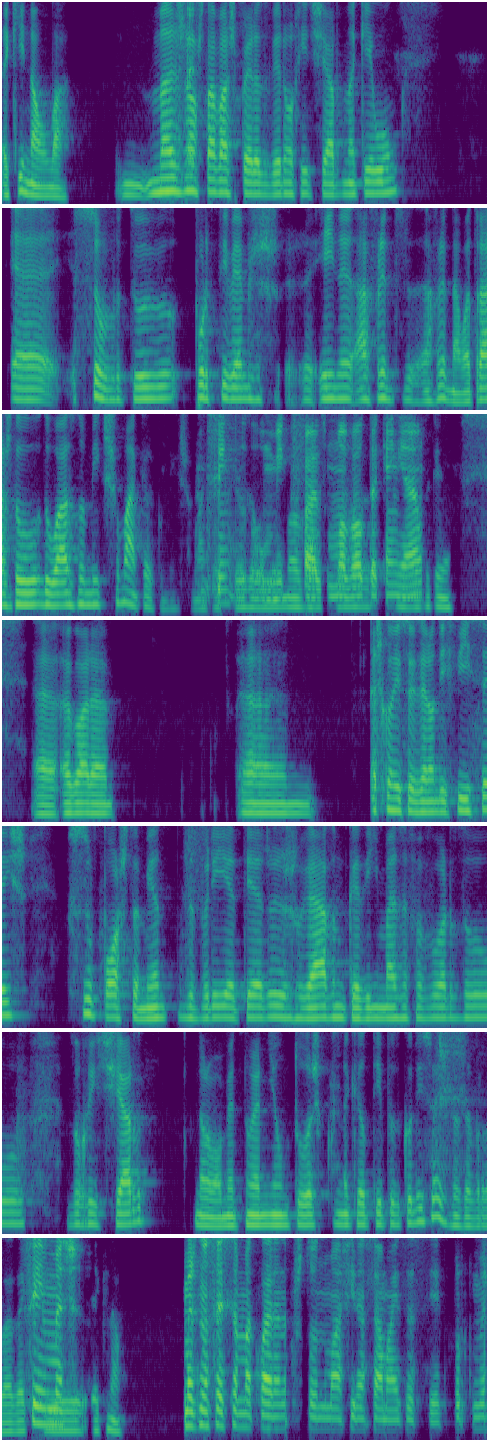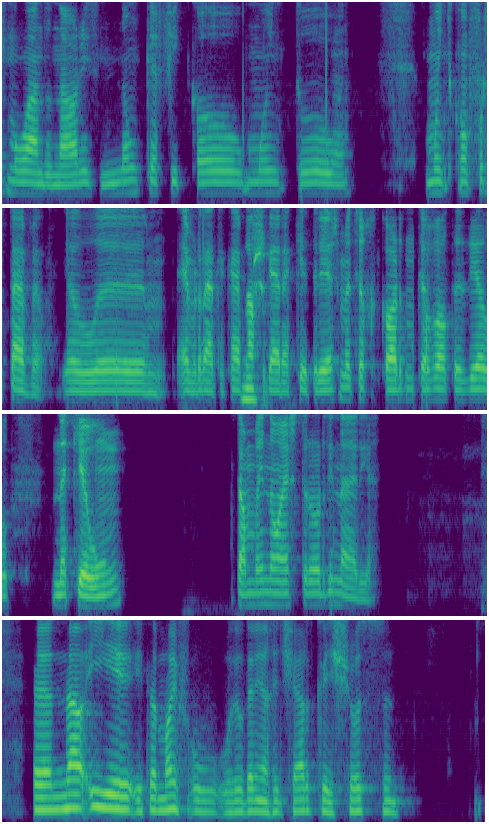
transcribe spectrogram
aqui não, lá, mas não estava à espera de ver um Richard na Q1 Uh, sobretudo porque tivemos eh, ainda à frente, à frente não, atrás do, do aso do Mick Schumacher. O Mick Schumacher Sim, o Mick uma faz volta, uma volta canhão. Uh, agora, uh, as condições eram difíceis, supostamente deveria ter jogado um bocadinho mais a favor do, do Richard, normalmente não é nenhum tosco naquele tipo de condições, mas a verdade é, Sim, que, mas... é que não. Mas não sei se a McLaren apostou numa afinação mais a seco, porque mesmo o Lando Norris nunca ficou muito muito confortável. Ele uh, é verdade que acaba não. por chegar a Q3, mas eu recordo-me que a volta dele na Q1 também não é extraordinária. Uh, não, e, e, também o, o Daniel Ricciardo queixou-se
